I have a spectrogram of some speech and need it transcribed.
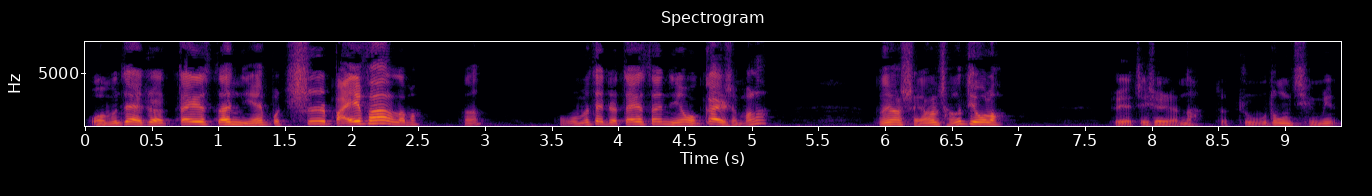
我们在这待三年，不吃白饭了吗？啊，我们在这待三年，我干什么了？能让沈阳城丢了？所以这些人呢，就主动请命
